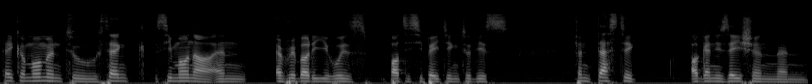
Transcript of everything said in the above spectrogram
take a moment to thank Simona and everybody who is participating to this fantastic organization and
